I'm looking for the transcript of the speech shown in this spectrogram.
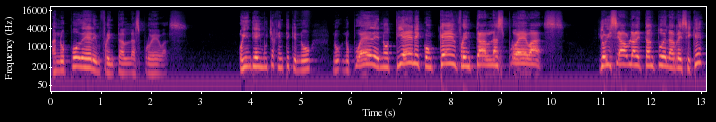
a no poder enfrentar las pruebas. Hoy en día hay mucha gente que no, no, no puede, no tiene con qué enfrentar las pruebas. Y hoy se habla de tanto de la resiliencia.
